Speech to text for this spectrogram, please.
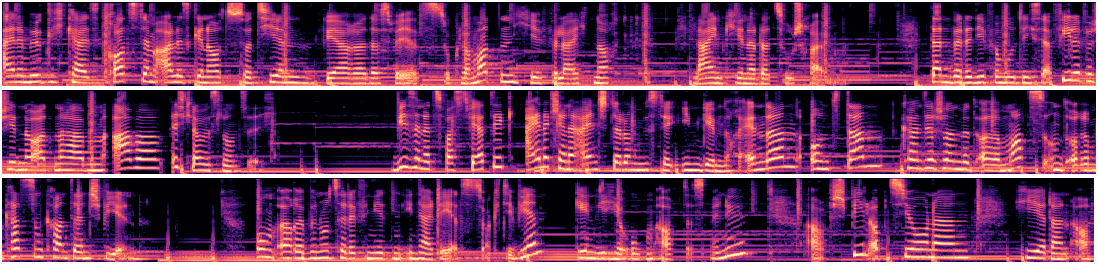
Eine Möglichkeit, trotzdem alles genau zu sortieren, wäre, dass wir jetzt zu Klamotten hier vielleicht noch Kleinkinder dazu schreiben. Dann werdet ihr vermutlich sehr viele verschiedene Ordner haben, aber ich glaube, es lohnt sich. Wir sind jetzt fast fertig. Eine kleine Einstellung müsst ihr in-game noch ändern und dann könnt ihr schon mit euren Mods und eurem Custom-Content spielen. Um eure benutzerdefinierten Inhalte jetzt zu aktivieren, gehen wir hier oben auf das Menü, auf Spieloptionen, hier dann auf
